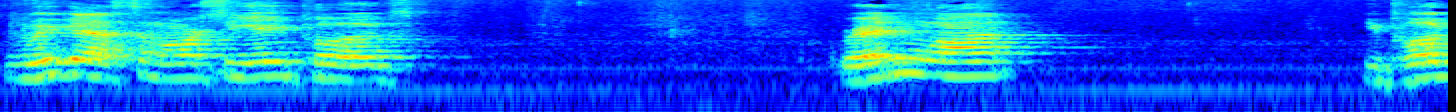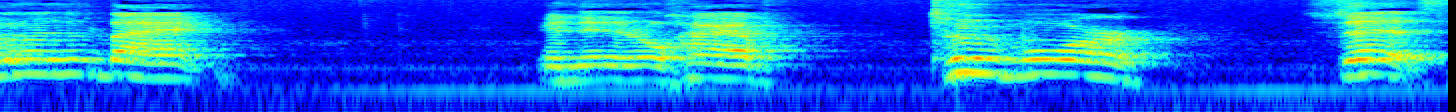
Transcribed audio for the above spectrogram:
we got some RCA plugs, red and white. You plug them into the back, and then it'll have two more sets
